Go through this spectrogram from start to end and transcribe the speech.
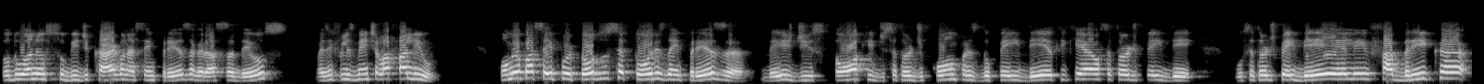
Todo ano eu subi de cargo nessa empresa, graças a Deus, mas infelizmente ela faliu. Como eu passei por todos os setores da empresa, desde estoque, de setor de compras, do P&D, o que, que é o setor de P&D? o setor de P&D ele fabrica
